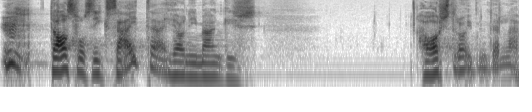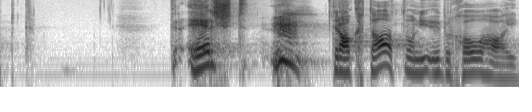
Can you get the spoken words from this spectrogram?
das, was sie gesagt haben, habe ich manchmal haarsträubend erlebt. Der erste Traktat, den ich bekommen habe,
